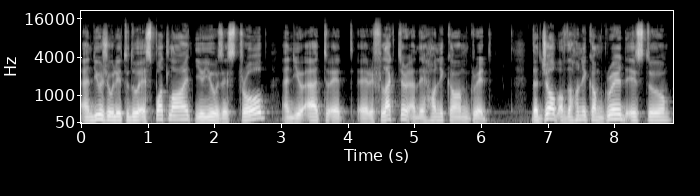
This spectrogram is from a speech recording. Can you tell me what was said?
and usually to do a spotlight you use a strobe and you add to it a reflector and a honeycomb grid. The job of the honeycomb grid is to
